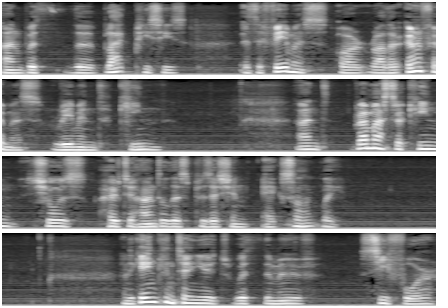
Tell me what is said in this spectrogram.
and with the black pieces is the famous or rather infamous Raymond Keene and Grandmaster Keene shows how to handle this position excellently. And the game continued with the move c4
